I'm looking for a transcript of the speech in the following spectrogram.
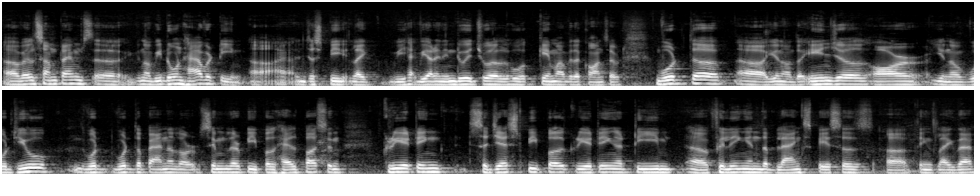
Uh, well, sometimes uh, you know we don't have a team. Uh, just be like we we are an individual who came up with a concept. Would the uh, you know the angel or you know would you would would the panel or similar people help us in creating suggest people creating a team uh, filling in the blank spaces uh, things like that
